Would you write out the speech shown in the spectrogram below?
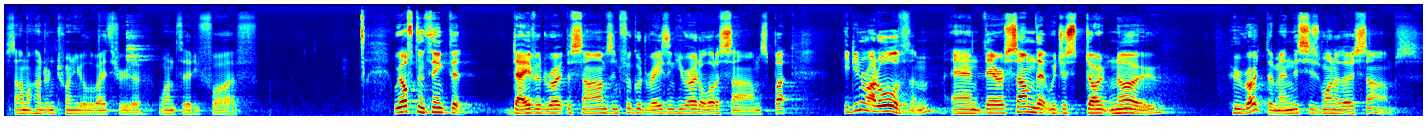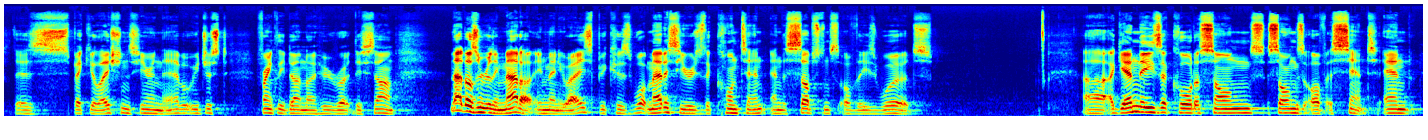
Psalm 120 all the way through to 135. We often think that David wrote the Psalms, and for good reason. He wrote a lot of Psalms, but he didn't write all of them, and there are some that we just don't know who wrote them, and this is one of those Psalms. There's speculations here and there, but we just frankly don't know who wrote this Psalm. That doesn't really matter in many ways because what matters here is the content and the substance of these words. Uh, again, these are called songs, songs of ascent, and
